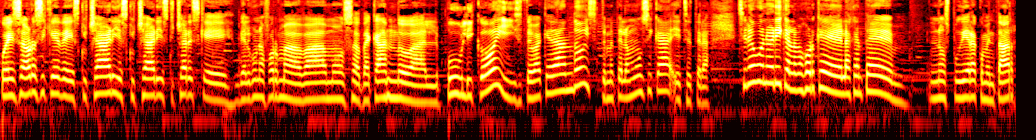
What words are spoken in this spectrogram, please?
Pues ahora sí que de escuchar y escuchar y escuchar es que de alguna forma vamos atacando al público y se te va quedando y se te mete la música, etcétera. Sería bueno, Erika, a lo mejor que la gente nos pudiera comentar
